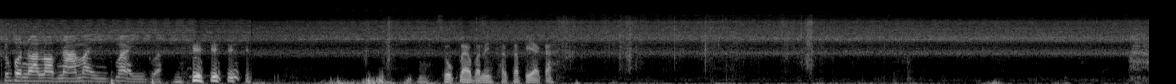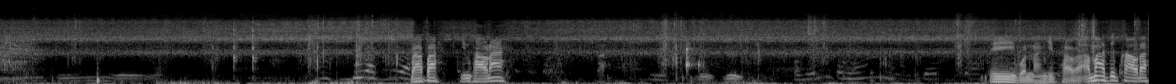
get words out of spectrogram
เออทุกคนนอนรอบน้ำมาอีกมาอีกว่ะสุกแล้วบัดนี้ผักตะเปียกอะไปปะกินข้าวนะนี่บนหนังกินข้าวอะอามาติบข้าวนะ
